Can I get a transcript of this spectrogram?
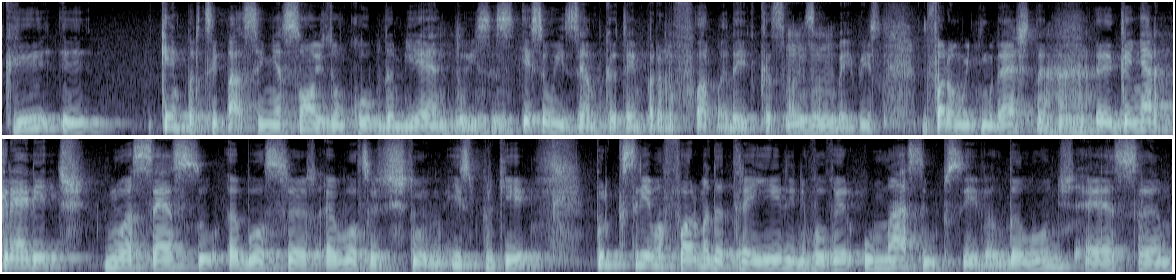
que eh, quem participasse em ações de um clube de ambiente, isso, esse é um exemplo que eu tenho para a reforma da educação, uhum. bem visto, de forma muito modesta, uhum. ganhar créditos no acesso a bolsas, a bolsas de estudo. Isso porquê? Porque seria uma forma de atrair e envolver o máximo possível de alunos a essa, uhum.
